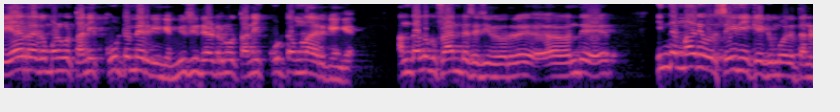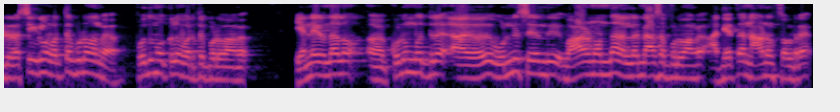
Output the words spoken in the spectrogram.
ஏர் ரகமானுக்கு ஒரு தனி கூட்டமே இருக்கீங்க. மியூசிக் டேரக்டர்னு ஒரு தனி கூட்டம்லாம் இருக்கீங்க. அந்த அளவுக்கு ஃபேன் பேஸ் ஒரு வந்து இந்த மாதிரி ஒரு செய்தியை கேட்கும்போது தன்னுடைய ரசிகர்களும் வருத்தப்படுவாங்க. பொதுமக்களும் வருத்தப்படுவாங்க. என்ன இருந்தாலும் குடும்பத்தில் அதாவது ஒன்று சேர்ந்து வாழணும்னு தான் எல்லாருமே ஆசைப்படுவாங்க. அதே தான் நானும் சொல்கிறேன்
